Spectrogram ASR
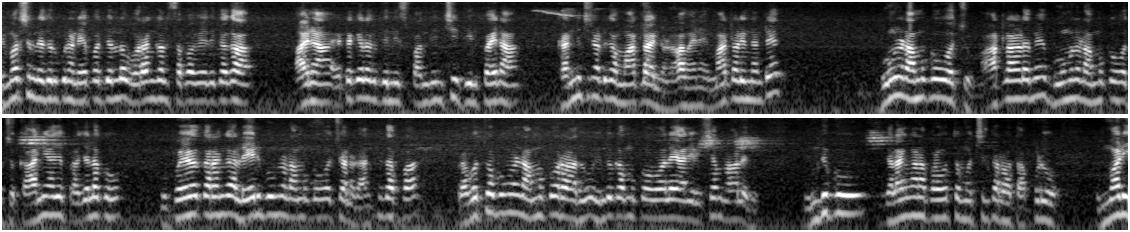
విమర్శలు ఎదుర్కొన్న నేపథ్యంలో వరంగల్ సభ వేదికగా ఆయన ఎటకేలకు దీన్ని స్పందించి దీనిపైన ఖండించినట్టుగా మాట్లాడినాడు. ఆమె మాట్లాడిందంటే భూములను అమ్ముకోవచ్చు. మాట్లాడమే భూములను అమ్ముకోవచ్చు. కానీ అది ప్రజలకు ఉపయోగకరంగా లేని భూములను అమ్ముకోవచ్చు అన్నాడు. అంతే తప్ప ప్రభుత్వ భూములను అమ్ముకోరాదు. ఎందుకు అమ్ముకోవాలి అనే విషయం రాలేదు. ఎందుకు తెలంగాణ ప్రభుత్వం వచ్చిన తర్వాత అప్పుడు ఉమ్మడి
